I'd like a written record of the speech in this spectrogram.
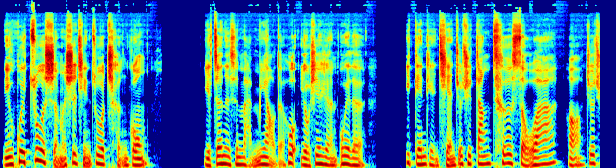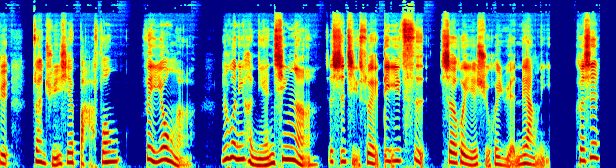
你会做什么事情做成功，也真的是蛮妙的。或有些人为了一点点钱，就去当车手啊，啊，就去赚取一些把风费用啊。如果你很年轻啊，这十几岁第一次，社会也许会原谅你。可是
